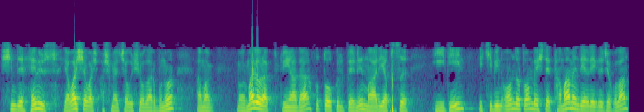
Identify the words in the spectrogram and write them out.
şimdi henüz yavaş yavaş aşmaya çalışıyorlar bunu ama normal olarak dünyada futbol kulüplerinin mali yapısı iyi değil. 2014-15'te tamamen devreye girecek olan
